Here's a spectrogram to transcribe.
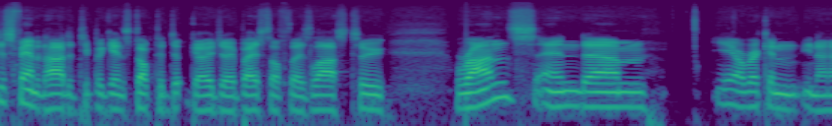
just found it hard to tip against Doctor Gojo based off those last two runs, and um, yeah, I reckon you know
